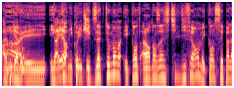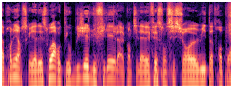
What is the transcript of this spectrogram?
À Lugano. Ah, et, et Derrière quand- Nikolic. Exactement. Et quand, alors dans un style différent, mais quand c'est pas la première, parce qu'il y a des soirs où t'es obligé de lui filer, là, quand il avait fait son 6 sur 8 à 3 points.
